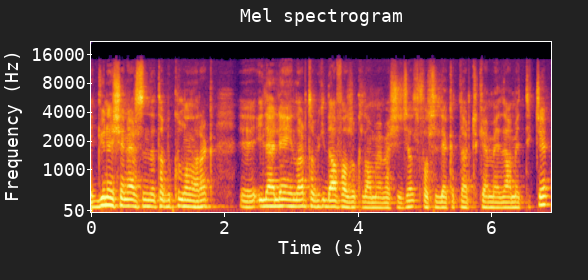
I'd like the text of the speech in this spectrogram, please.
Güneş enerjisini de tabi kullanarak e, ilerleyen yıllar tabii ki daha fazla kullanmaya başlayacağız. Fosil yakıtlar tükenmeye devam ettikçe.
